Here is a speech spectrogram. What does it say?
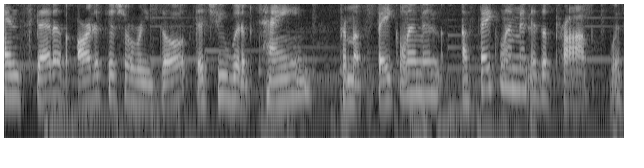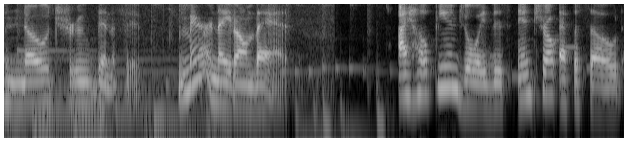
instead of artificial results that you would obtain from a fake lemon? A fake lemon is a prop with no true benefits. Marinate on that. I hope you enjoyed this intro episode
